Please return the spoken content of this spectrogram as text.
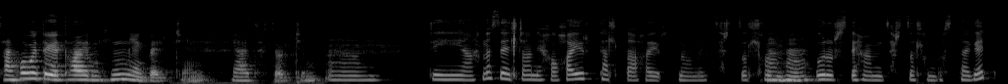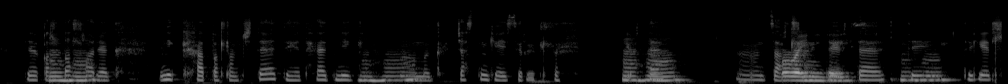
Санхүүгээ тэгээд хоёр нь хин яг барьж байна. Яаж зохицуулж байна? Аа Тийм анхнаасаа ялж байгааныхаа хоёр талтаа хоёр нэг зарцуулах нь өөр өөрсдийнхөө зарцуулах нь тустай гэд. Тэгээ голд Мгм. болохоор яг нэг хадгаламжтай. Тэгээ дахиад нэг нэг just in case хэрэглэх юутай. Мгм. Тэгэл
